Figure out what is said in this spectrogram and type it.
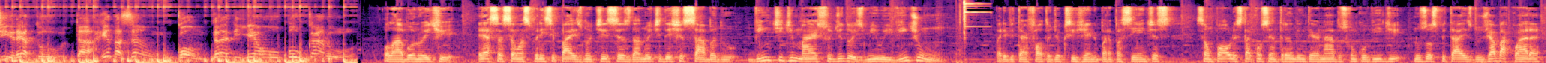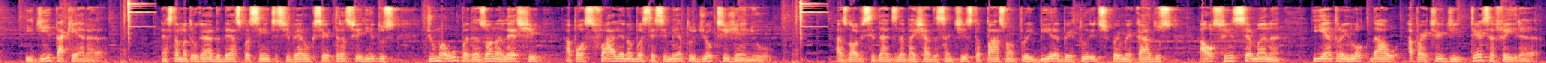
Direto da redação com Daniel Poucaro. Olá, boa noite. Essas são as principais notícias da noite deste sábado, 20 de março de 2021. Para evitar falta de oxigênio para pacientes, São Paulo está concentrando internados com Covid nos hospitais do Jabaquara e de Itaquera. Nesta madrugada, 10 pacientes tiveram que ser transferidos de uma UPA da Zona Leste após falha no abastecimento de oxigênio. As nove cidades da Baixada Santista passam a proibir a abertura de supermercados aos fins de semana e entram em lockdown a partir de terça-feira.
